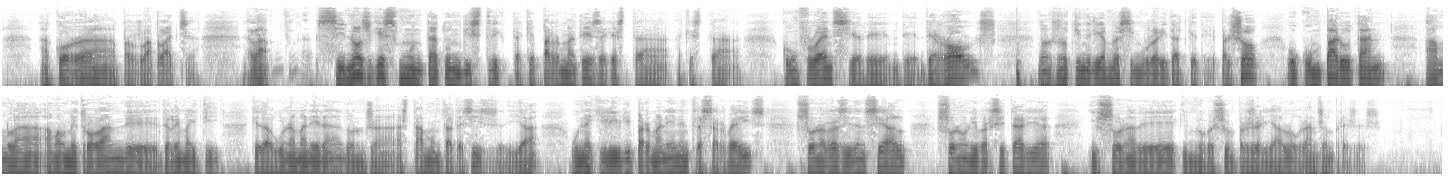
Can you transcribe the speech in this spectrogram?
a córrer per la platja. Clar, si no s'hagués muntat un districte que permetés aquesta, aquesta confluència de, de, de rols, doncs no tindríem la singularitat que té. Per això ho comparo tant amb, la, amb el Metroland de, de l'MIT, que d'alguna manera doncs, està muntat així. És a dir, hi ha un equilibri permanent entre serveis, zona residencial, zona universitària i zona d'innovació empresarial o grans empreses.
